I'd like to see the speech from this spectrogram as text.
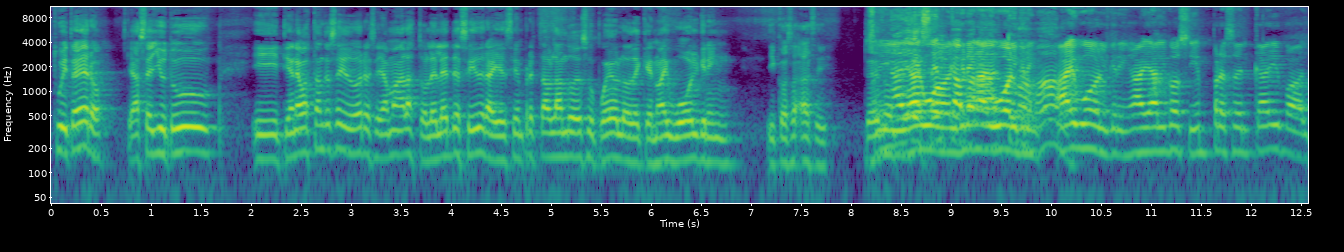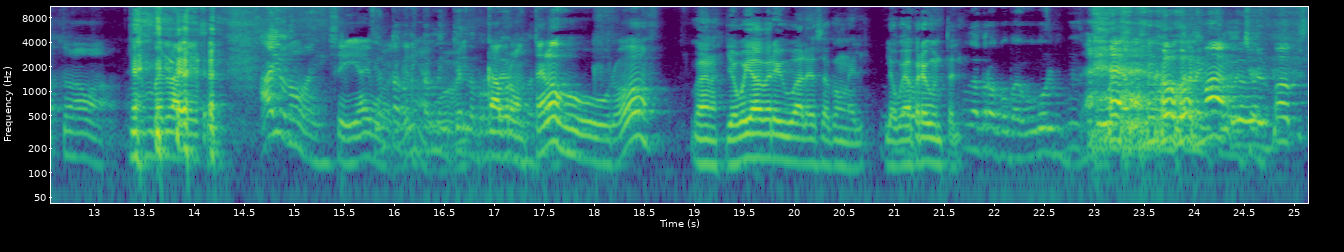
tuitero que hace YouTube Y tiene bastantes seguidores, se llama Las Toleles de Sidra y él siempre está hablando de su pueblo, de que no hay Walgreen y cosas así. Entonces, Sí, hay Walgreens, hay Walgreens, hay Walgreens, hay algo siempre cerca ahí para darte una mano. En verdad que sí. ¿Hay o no hay? Sí, hay Siento que me Walgreens. están hay mintiendo Walgreens. por un Cabrón, lado. te lo juro. Bueno, yo voy a averiguar eso con él. Le voy a preguntar. No te preocupes, Google. Google Maps. Google Maps.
